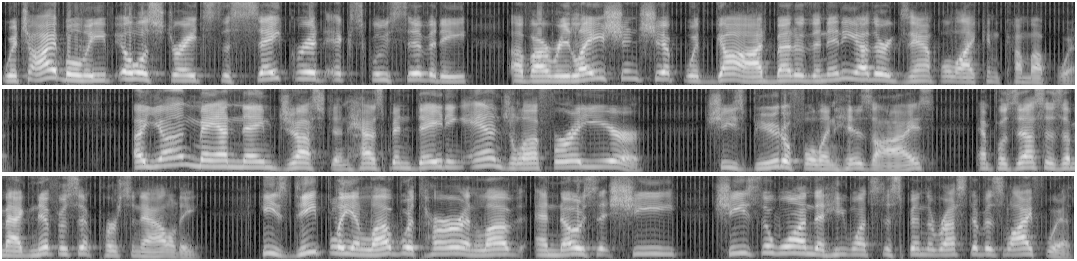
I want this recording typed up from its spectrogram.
which I believe illustrates the sacred exclusivity of our relationship with God better than any other example I can come up with. A young man named Justin has been dating Angela for a year. She's beautiful in his eyes and possesses a magnificent personality. He's deeply in love with her and love and knows that she she's the one that he wants to spend the rest of his life with.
